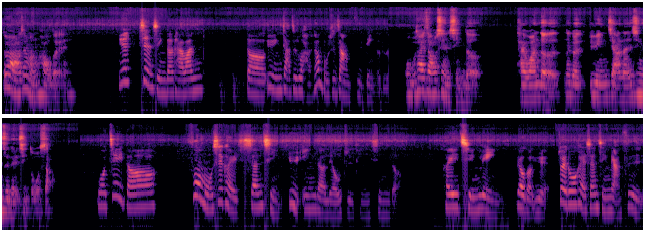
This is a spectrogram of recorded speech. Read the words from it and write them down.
对啊，这样蛮好的哎。因为现行的台湾的育婴假制度好像不是这样制定的，对不对？我不太知道现行的台湾的那个育婴假，男性是可以请多少？我记得父母是可以申请育婴的留职停薪的，可以请领六个月，最多可以申请两次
